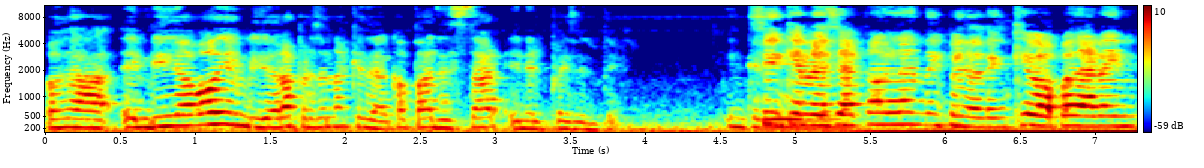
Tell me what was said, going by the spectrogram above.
O sea, envidio hoy, envidio a la persona que sea capaz de estar en el presente. Sí, que no esté acá hablando y pensando en qué va a pasar en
